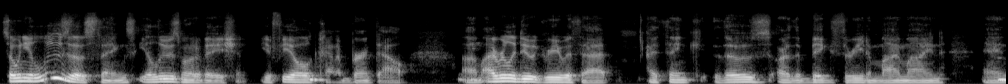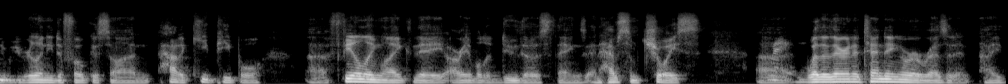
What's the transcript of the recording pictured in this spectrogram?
So when you mm-hmm. lose those things, you lose motivation. You feel kind of burnt out. Um, I really do agree with that. I think those are the big three to my mind. And we really need to focus on how to keep people uh, feeling like they are able to do those things and have some choice, uh, Right. whether they're an attending or a resident. I,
